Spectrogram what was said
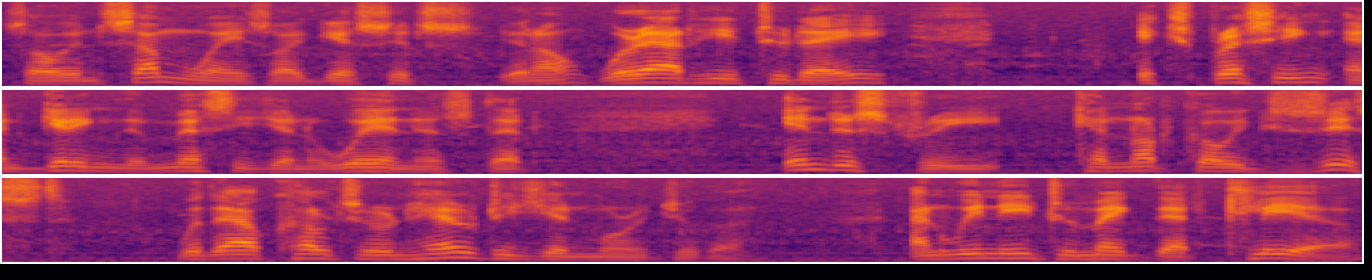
So in some ways, I guess it's, you know, we're out here today expressing and getting the message and awareness that industry cannot coexist with our culture and heritage in Murujuga. And we need to make that clear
